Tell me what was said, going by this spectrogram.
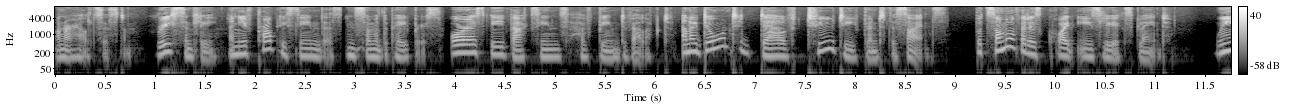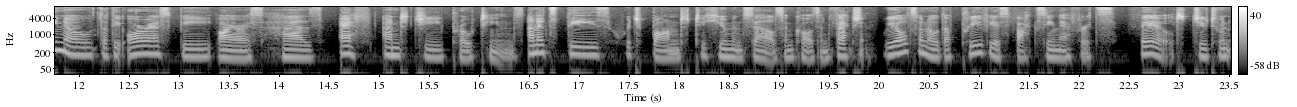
on our health system. Recently, and you've probably seen this in some of the papers, RSV vaccines have been developed. And I don't want to delve too deep into the science but some of it is quite easily explained. We know that the RSV virus has F and G proteins, and it's these which bond to human cells and cause infection. We also know that previous vaccine efforts failed due to an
